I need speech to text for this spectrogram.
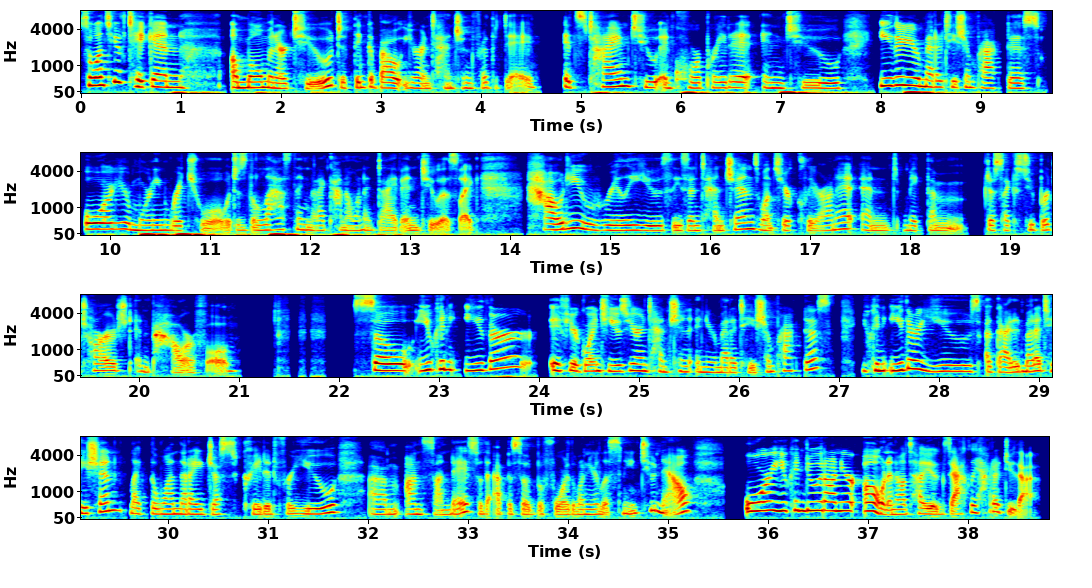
So, once you've taken a moment or two to think about your intention for the day, it's time to incorporate it into either your meditation practice or your morning ritual, which is the last thing that I kind of want to dive into is like, how do you really use these intentions once you're clear on it and make them just like supercharged and powerful? So, you can either, if you're going to use your intention in your meditation practice, you can either use a guided meditation like the one that I just created for you um, on Sunday, so the episode before the one you're listening to now, or you can do it on your own, and I'll tell you exactly how to do that.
